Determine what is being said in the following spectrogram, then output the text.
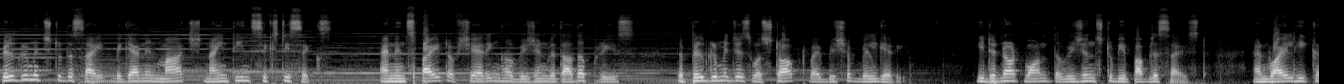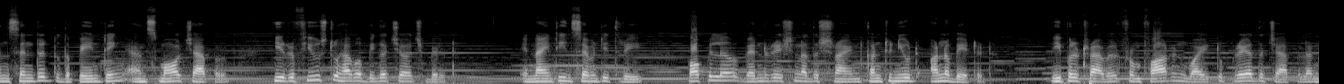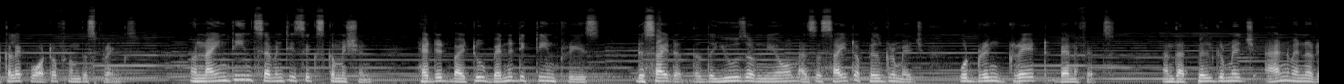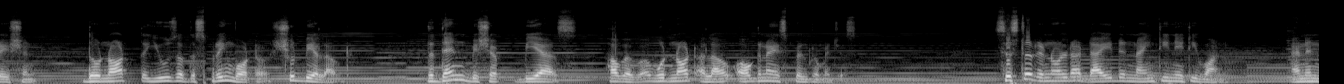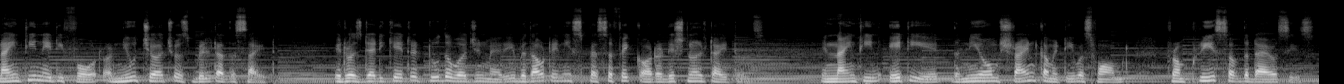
Pilgrimage to the site began in March 1966, and in spite of sharing her vision with other priests, the pilgrimages were stopped by Bishop Bilgeri. He did not want the visions to be publicized, and while he consented to the painting and small chapel, he refused to have a bigger church built. In 1973, popular veneration at the shrine continued unabated. People traveled from far and wide to pray at the chapel and collect water from the springs. A 1976 commission, headed by two Benedictine priests, decided that the use of Ngome as a site of pilgrimage would bring great benefits, and that pilgrimage and veneration, though not the use of the spring water, should be allowed. The then Bishop Biyase, however, would not allow organized pilgrimages. Sister Renolda died in 1981 and in 1984 a new church was built at the site. It was dedicated to the Virgin Mary without any specific or additional titles. In 1988, the Ngome Shrine Committee was formed from priests of the diocese.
